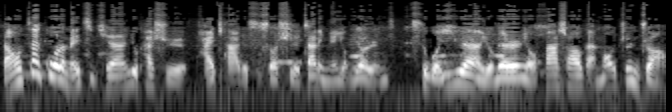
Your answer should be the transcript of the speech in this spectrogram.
然后再过了没几天，又开始排查，就是说是家里面有没有人去过医院，有没有人有发烧感冒症状。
